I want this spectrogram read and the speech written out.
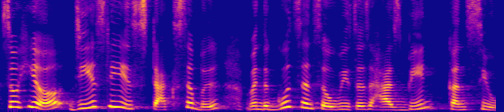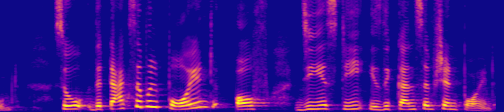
So here GST is taxable when the goods and services has been consumed. So the taxable point of GST is the consumption point.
